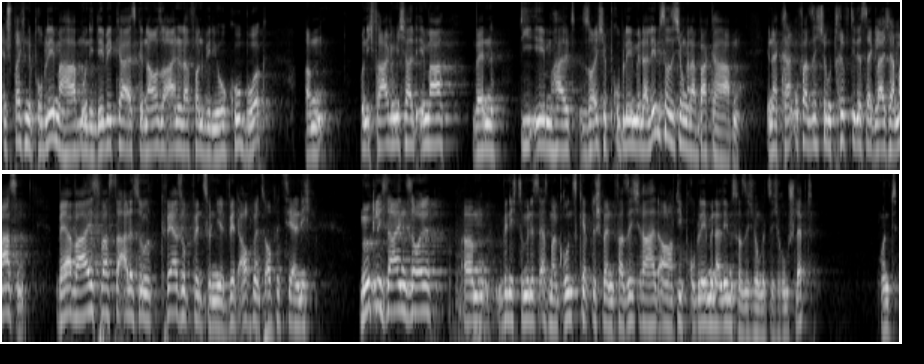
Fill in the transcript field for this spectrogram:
entsprechende Probleme haben. Und die DBK ist genauso eine davon wie die Coburg. Ähm, und ich frage mich halt immer, wenn die eben halt solche Probleme in der Lebensversicherung an der Backe haben. In der Krankenversicherung trifft die das ja gleichermaßen. Wer weiß, was da alles so quersubventioniert wird, auch wenn es offiziell nicht möglich sein soll, ähm, bin ich zumindest erstmal grundskeptisch, wenn ein Versicherer halt auch noch die Probleme in der Lebensversicherung mit sich rumschleppt. Und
